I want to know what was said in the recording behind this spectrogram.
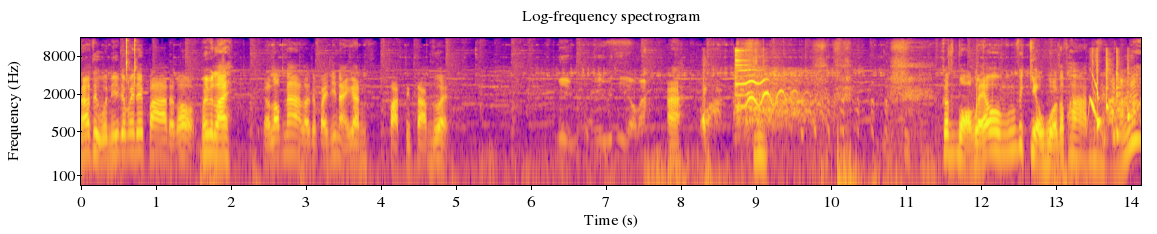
นะถึงวันนี้จะไม่ได้ปลาแต่ก็ไม่เป็นไร เดี๋ยวรอบหน้าเราจะไปที่ไหนกันฝากติดตามด้วย นี่ผมมีวิธีเอาไหมอะ ตลาดก็บอกแล้วมันไม่เกี่ยวหัวสะพานเนี่ยเฮ้ย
